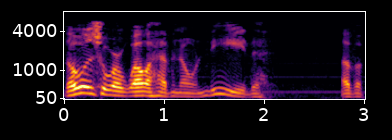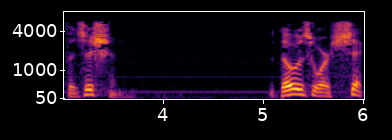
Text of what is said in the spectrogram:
Those who are well have no need of a physician, but those who are sick,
